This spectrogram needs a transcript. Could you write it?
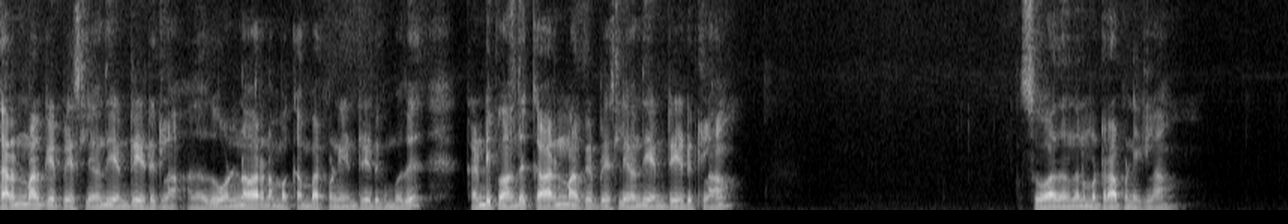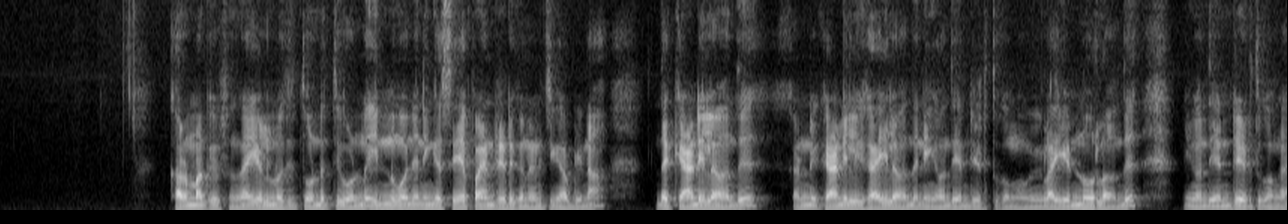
கரண்ட் மார்க்கெட் ப்ரைஸ்லேயே வந்து என்ட்ரி எடுக்கலாம். அதாவது ஒன் ஹவர் நம்ம கம்பேர் பண்ணி என்ட்ரி எடுக்கும்போது கண்டிப்பாக வந்து கரண்ட் மார்க்கெட் ப்ரைஸ்லேயே வந்து என்ட்ரி எடுக்கலாம். ஸோ அதை வந்து நம்ம ட்ரா பண்ணிக்கலாம். கரண்ட் மார்க்கெட் ப்ரைஸ் எழுநூற்றி தொண்ணூற்றி ஒன்று இன்னும் கொஞ்சம் நீங்கள் சேஃபாக என்ட்ரி எடுக்க நினச்சிங்க அப்படின்னா இந்த கேண்டிலை வந்து கண்ணி கேண்டிலுக்கு ஹையில் வந்து நீங்கள் வந்து என்ட்ரி எடுத்துக்கோங்க. ஓகேங்களா? எண்ணூரில் வந்து நீங்கள் வந்து என்ட்ரி எடுத்துக்கோங்க.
